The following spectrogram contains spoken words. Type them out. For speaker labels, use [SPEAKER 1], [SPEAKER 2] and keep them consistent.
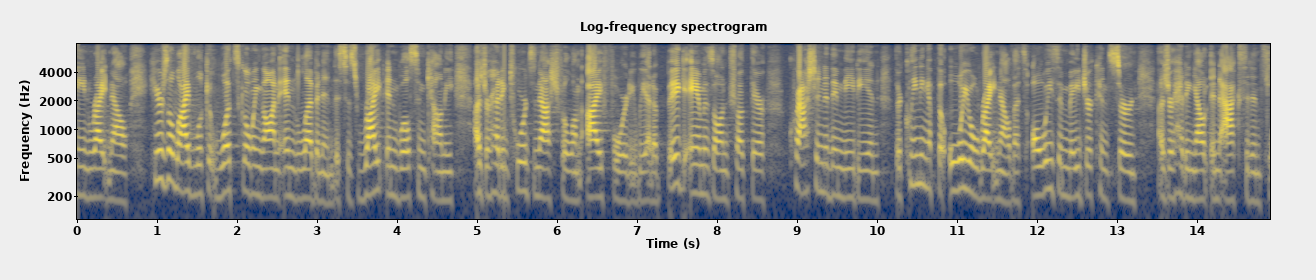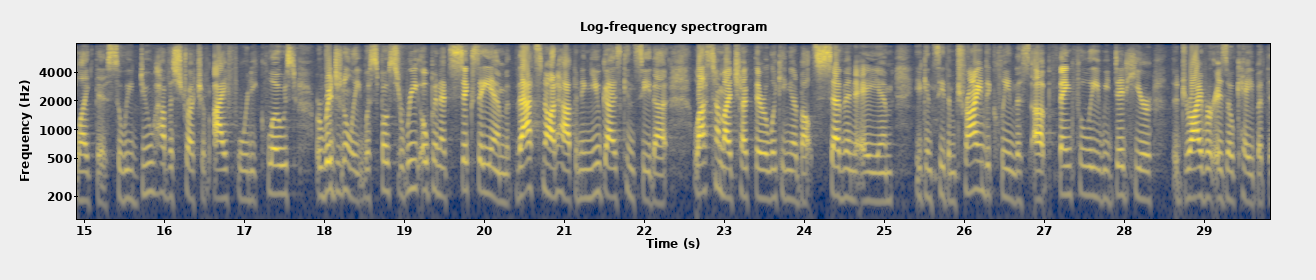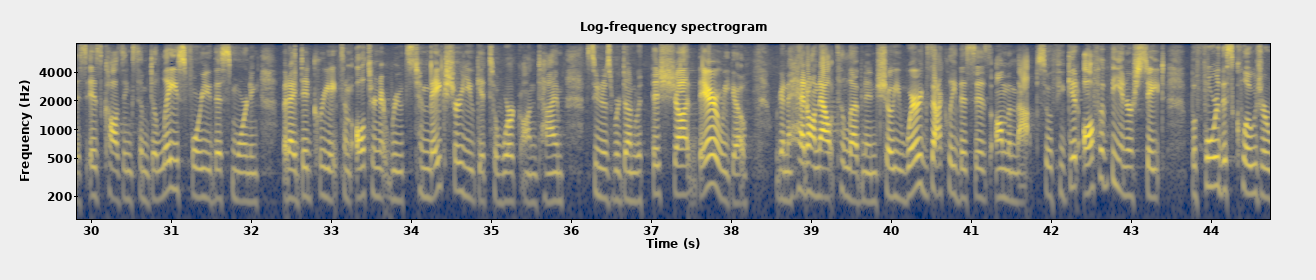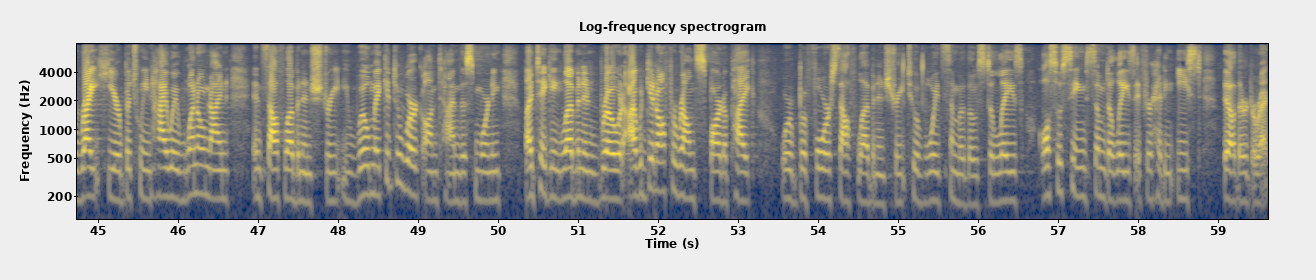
[SPEAKER 1] right now. Here's a live look at what's going on in Lebanon. This is right in Wilson County as you're heading towards Nashville on I-40. We had a big Amazon truck there crash into the median. They're cleaning up the oil right now. That's always a major concern as you're heading out in accidents like this. So we do have a stretch of I-40 closed. Originally was supposed to reopen at 6 a.m. That's not happening. You guys can see that. Last time I checked, they're looking at about 7 a.m. You can see them trying to clean this up. Thankfully, we did hear the driver is okay, but this is causing some delays for you this morning, but I did create some alternate routes to make sure you get to work on time. As soon as we're done with this shot, there we go. We're going to head on out to Lebanon, show you where exactly this is on the map. So if you get off of the interstate before this closure right here between Highway 109 and South Lebanon Street, you will make it to work on time this morning by taking Lebanon Road. I would get off around Sparta Pike or before South Lebanon Street to avoid some of those delays. Also seeing some delays if you're heading east the other direction.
